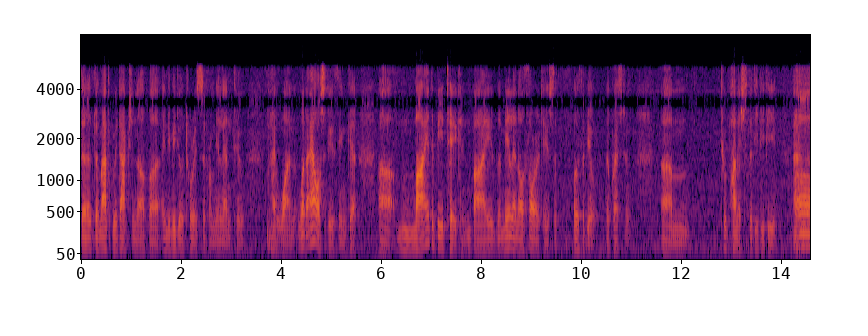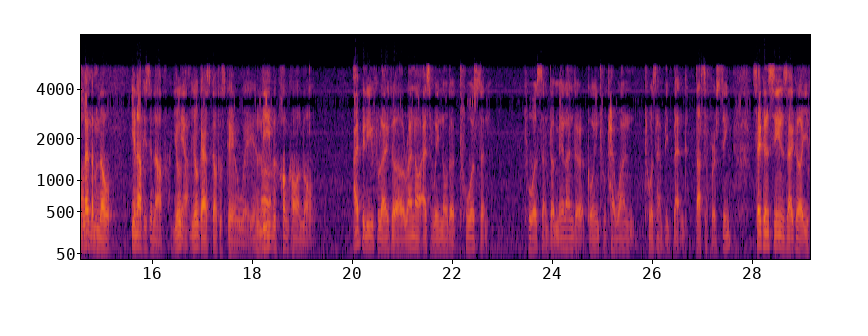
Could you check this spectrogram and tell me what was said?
the dramatic reduction of uh, individual tourists from mainland to Taiwan. What else do you think uh, uh, might be taken by the mainland authorities, both of you, the question, um, to punish the DPP and let them know enough is enough. You, Yeah. you guys got to stay away and leave Hong Kong alone. I believe like uh, right now, as we know, the tourism, tourism, the mainlander going to Taiwan, tourism be banned. That's the first thing. Second thing is like uh, if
